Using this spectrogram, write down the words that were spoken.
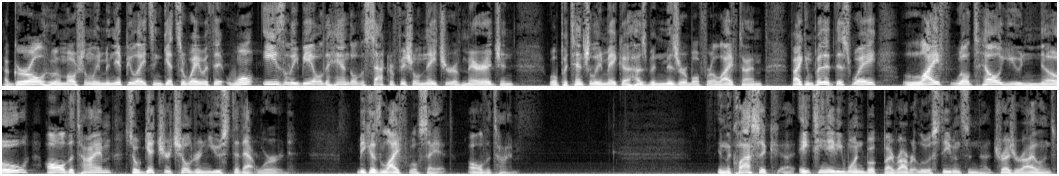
A girl who emotionally manipulates and gets away with it won't easily be able to handle the sacrificial nature of marriage and will potentially make a husband miserable for a lifetime. If I can put it this way, life will tell you no all the time, so get your children used to that word because life will say it all the time. In the classic uh, 1881 book by Robert Louis Stevenson, uh, Treasure Island,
